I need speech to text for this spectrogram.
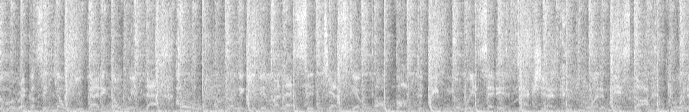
memory Cause yo, you gotta go with that. Ho, I'm gonna give you my last suggestion Pop off the big and with satisfaction. You wanna miss mister, you wanna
